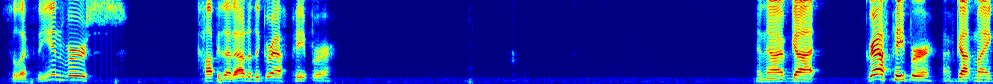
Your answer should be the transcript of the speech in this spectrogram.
Select the inverse, copy that out of the graph paper, And now I've got graph paper, I've got my,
